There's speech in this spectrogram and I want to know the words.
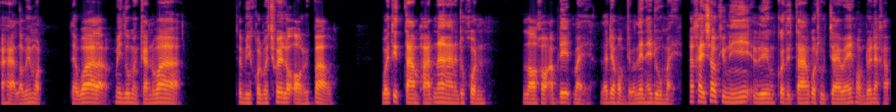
อาหารเราไม่หมด แต่ว่าไม่รู้เหมือนกันว่า จะมีคนมาช่วยเราออกหรือเปล่า ไว้ติดตามพาร์ทหน้านะทุกคน รอเขาอัปเดตใหม่ แล้วเดี๋ยวผมจะมาเล่นให้ดูใหม่ ถ้าใครชอบคลิปนี้ลืมกดติดตามกดถูกใจไว้ให้ผมด้วยนะครับ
